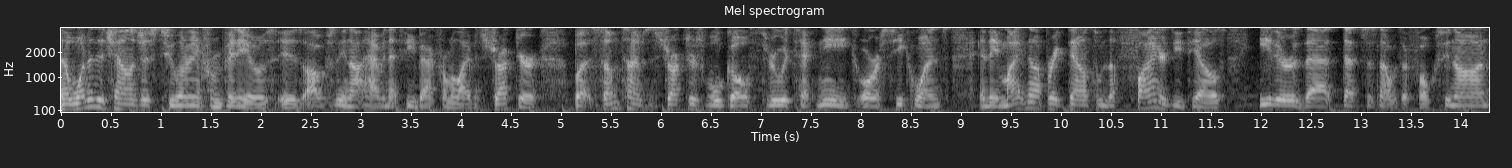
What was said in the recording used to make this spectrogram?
Now, one of the challenges to learning from videos is obviously not having that feedback from a live instructor, but sometimes instructors will go through a technique or a sequence and they might not break down some of the finer details details either that that's just not what they're focusing on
